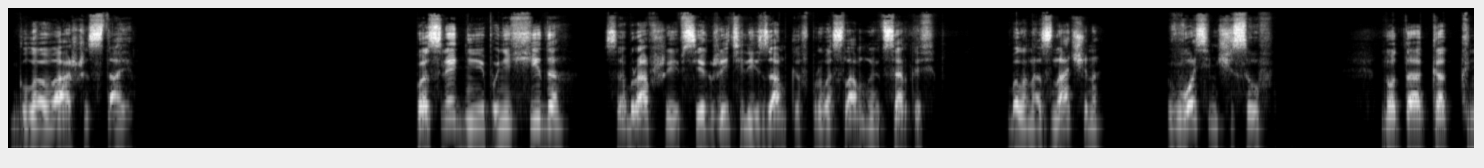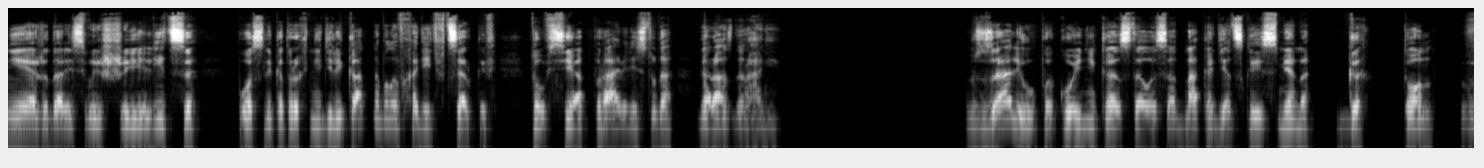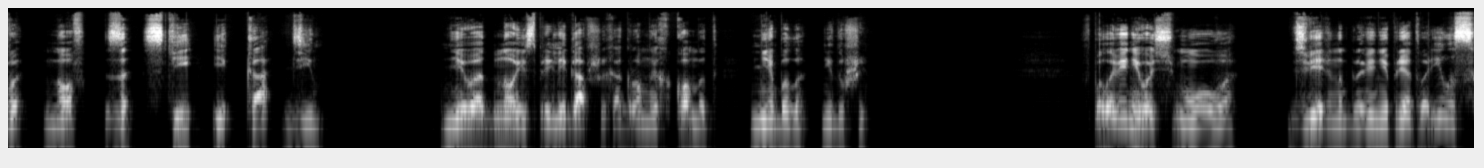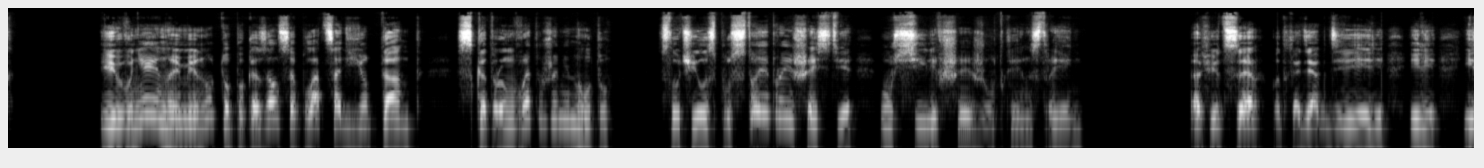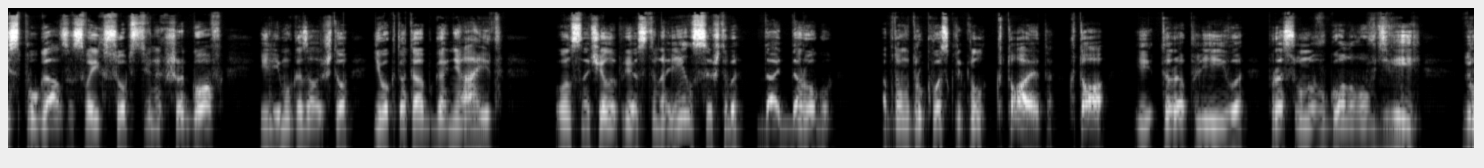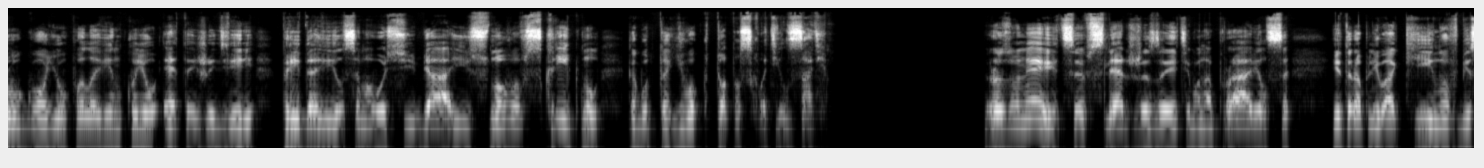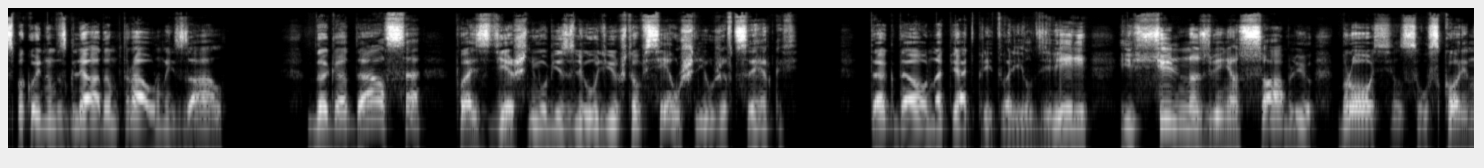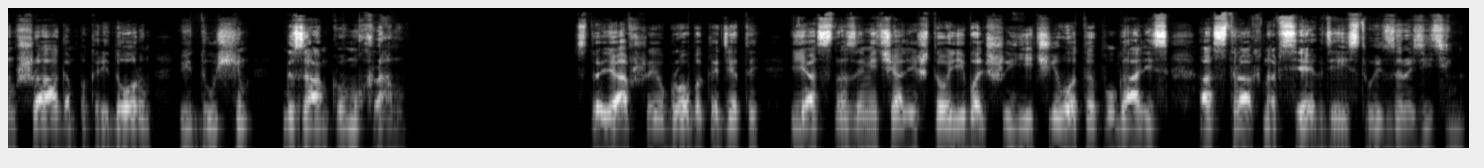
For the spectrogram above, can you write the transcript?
Глава шестая Последняя панихида, собравшая всех жителей замка в православную церковь, была назначена в восемь часов. Но так как к ней ожидались высшие лица, после которых неделикатно было входить в церковь, то все отправились туда гораздо ранее. В зале у покойника осталась одна кадетская смена — Г. Тон в Нов, З, Ски и К-Дин. Ни в одной из прилегавших огромных комнат не было ни души. В половине восьмого дверь на мгновение приотворилась, и в ней на минуту показался плац-адъютант, с которым в эту же минуту случилось пустое происшествие, усилившее жуткое настроение. Офицер, подходя к двери, или испугался своих собственных шагов, или ему казалось, что его кто-то обгоняет, он сначала приостановился, чтобы дать дорогу, а потом вдруг воскликнул «Кто это? Кто?» и торопливо, просунув голову в дверь, другую половинкою этой же двери придавил самого себя и снова вскрикнул, как будто его кто-то схватил сзади. Разумеется, вслед же за этим он направился и, торопливо окинув беспокойным взглядом траурный зал, догадался по здешнему безлюдию, что все ушли уже в церковь. Тогда он опять притворил двери и, сильно звеня саблею, бросился ускоренным шагом по коридорам, ведущим к замковому храму. Стоявшие у гроба кадеты — ясно замечали, что и большие чего-то пугались, а страх на всех действует заразительно.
